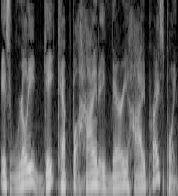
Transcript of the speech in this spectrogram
it's really gate kept behind a very high price point.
